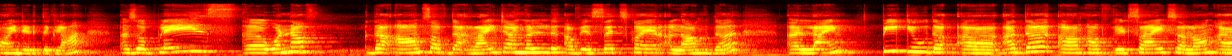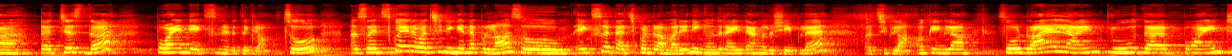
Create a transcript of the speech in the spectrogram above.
பாயிண்ட் எடுத்துக்கலாம். So place one of the arms of the right angle of a set square along the line PQ the uh, other arm of its sides along uh, touches the point எக்ஸ்னு எடுத்துக்கலாம். ஸோ செட் ஸ்கொயரை வச்சு நீங்கள் என்ன பண்ணலாம்? ஸோ எக்ஸை டச் பண்ணுற மாதிரி நீங்கள் வந்து ரைட் ஆங்கிள் ஷேப்பில் வச்சுக்கலாம். ஓகேங்களா so draw a line through the point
